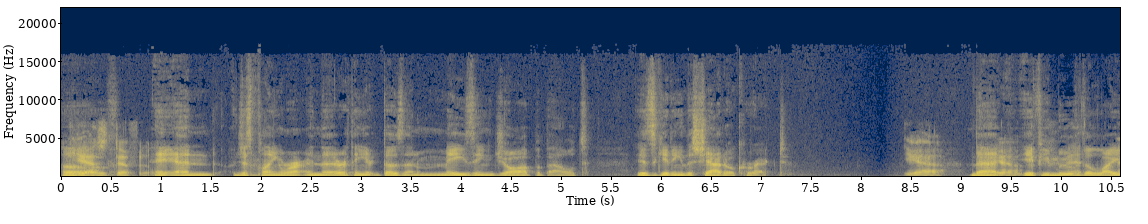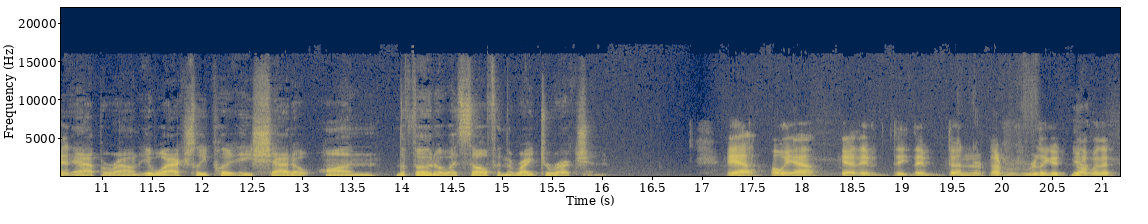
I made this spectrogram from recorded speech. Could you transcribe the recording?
Of, yes definitely and just playing around. And the other thing it does an amazing job about is getting the shadow correct. yeah That Yeah. if you move And- the light and- app around, it will actually put a shadow on the photo itself in the right direction. Yeah. Oh, yeah. Yeah. They've they, they've done a, really good Yeah. job with it.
